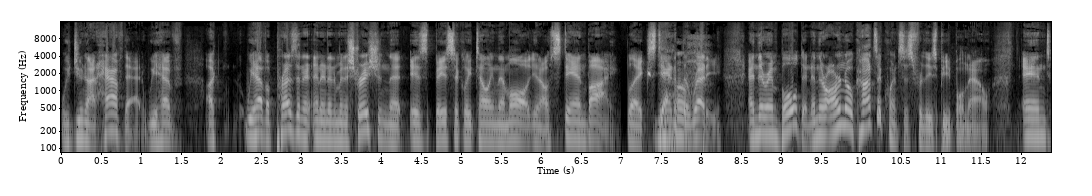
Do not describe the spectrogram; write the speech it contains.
we do not have that. We have a we have a president and an administration that is basically telling them all, you know, stand by, like stand Yeah. at the ready. And they're emboldened and there are no consequences for these people now. And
